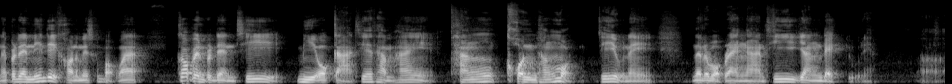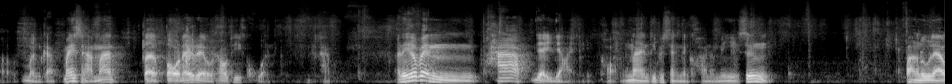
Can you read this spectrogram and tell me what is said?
ในประเด็นนี้ The Economist ก็บอกว่า ก็เป็นประเด็นที่มีโอกาสที่จะทำให้ทั้งคนทั้งหมดที่อยู่ในในระบบแรงงานที่ยังเด็กอยู่เนี่ย เหมือนกับไม่สามารถเติบโตได้เร็วเท่าที่ควรนะครับอันนี้ก็เป็นภาพใหญ่ ๆ ของ 90% economy ซึ่งฟังดูแล้ว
